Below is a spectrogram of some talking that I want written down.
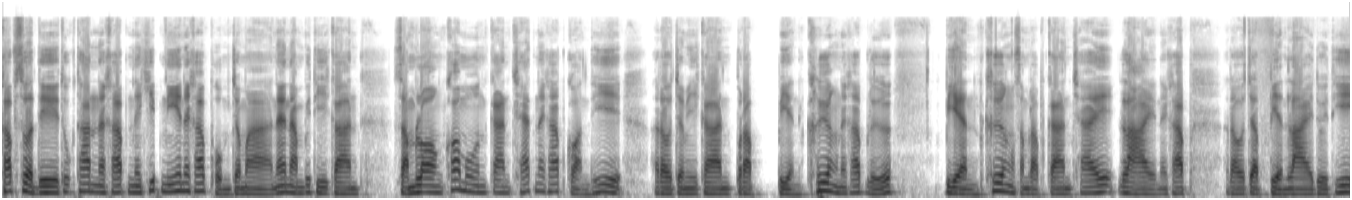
ครับสวัสดีทุกท่านนะครับในคลิปนี้นะครับผมจะมาแนะนำวิธีการสำรองข้อมูลการแชทนะครับ ก่อนที่เราจะมีการปรับเปลี่ยนเครื่องนะครับ หรือเปลี่ยนเครื่องสำหรับการใช้ Line นะครับ เราจะเปลี่ยน Line โดยที่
